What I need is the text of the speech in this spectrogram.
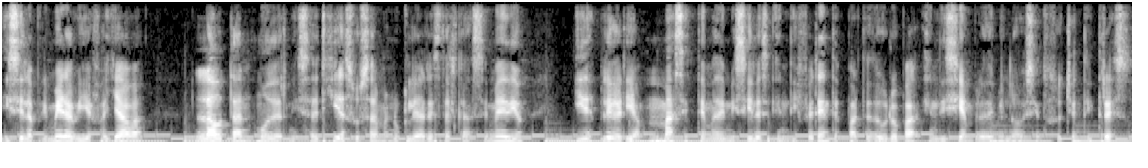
y si la primera vía fallaba, la OTAN modernizaría sus armas nucleares de alcance medio y desplegaría más sistemas de misiles en diferentes partes de Europa en diciembre de 1983.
